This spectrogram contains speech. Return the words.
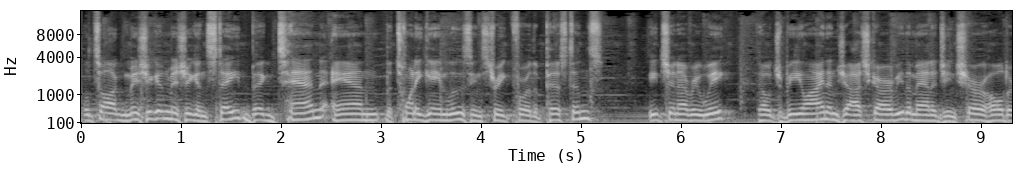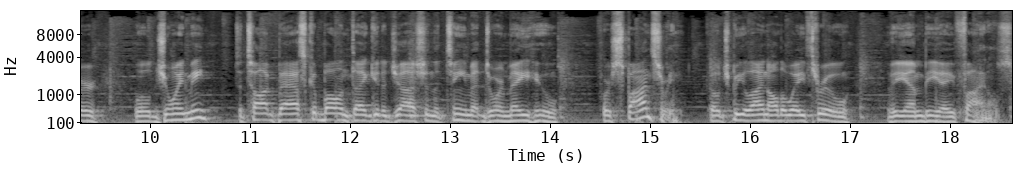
We'll talk Michigan, Michigan State, Big Ten, and the 20 game losing streak for the Pistons. Each and every week, Coach Beilein and Josh Garvey, the managing shareholder, will join me to talk basketball. And thank you to Josh and the team at Dorn Mayhew for sponsoring Coach Beilein all the way through the NBA Finals.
